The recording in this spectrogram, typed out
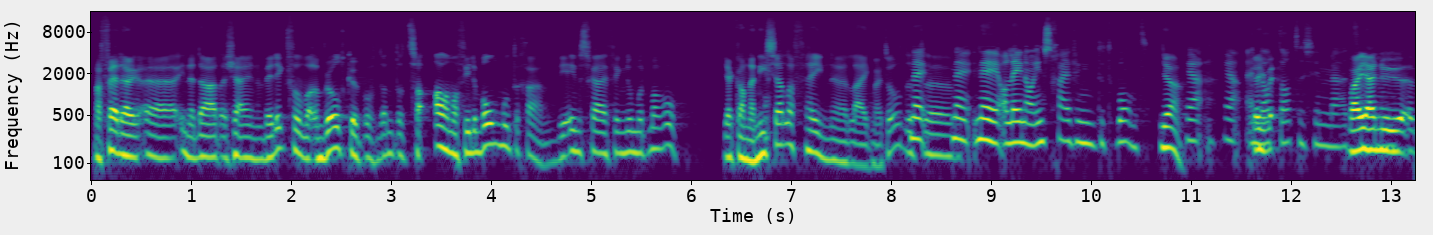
Maar verder, eh, inderdaad, als jij een, weet ik veel, een World Cup, of dan, dat zal allemaal via de bond moeten gaan. Die inschrijving, noem het maar op. Jij kan daar niet zelf heen, eh, lijkt mij, toch? Dat, nee, eh, nee, nee, alleen al inschrijving doet de bond. Ja. Ja, ja. en Kijk, dat, dat is inderdaad... Waar jij nu, eh,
